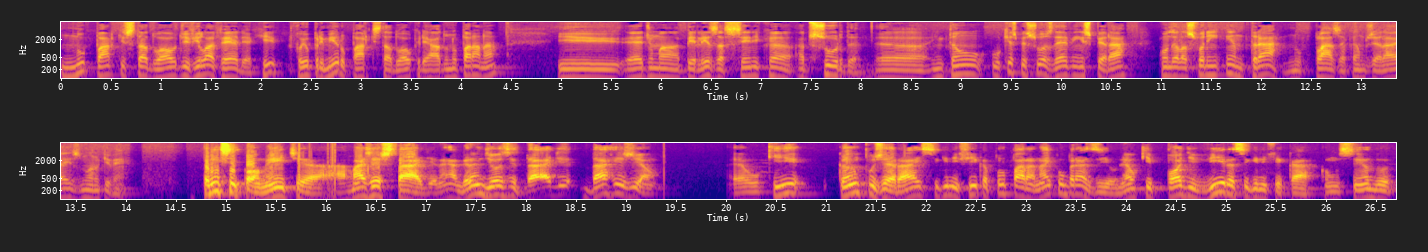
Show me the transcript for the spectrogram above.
no Parque Estadual de Vila Velha, que foi o primeiro parque estadual criado no Paraná e é de uma beleza cênica absurda. Uh, então, o que as pessoas devem esperar quando elas forem entrar no Plaza Campos Gerais no ano que vem? principalmente a majestade, né, a grandiosidade da região. É o que Campos Gerais significa para o Paraná e para o Brasil, né, o que pode vir a significar como sendo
